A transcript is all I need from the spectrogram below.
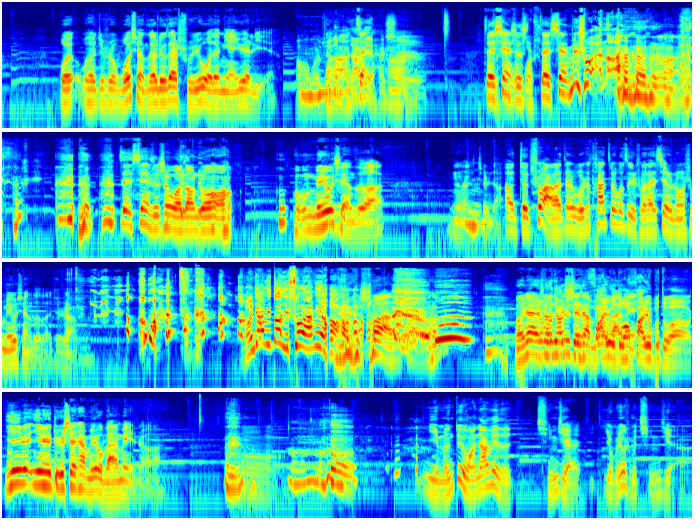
我我就是我选择留在属于我的年月里，啊，我觉得王家卫还是嗯 在现实我我在现没说完呢，在现实生活当中，我们没有选择。嗯，嗯就是这样啊。对，说完了，但是我说他最后自己说，他现实中是没有选择的，就这样。王家卫到底说完没有？说完了，说完了。王家卫说王家卫这个世界上话又多，话又不多。因为因为这个世界上没有完美，知道吧？哦，哦，你们对王家卫的情节有没有什么情节啊？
